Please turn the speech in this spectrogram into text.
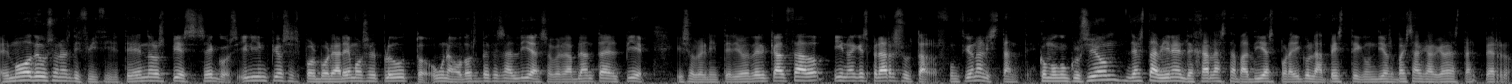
el modo de uso no es difícil. Teniendo los pies secos y limpios, espolvorearemos el producto una o dos veces al día sobre la planta del pie y sobre el interior del calzado y no hay que esperar resultados. Funciona al instante. Como conclusión, ya está bien el dejar las zapatillas por ahí con la peste que un día os vais a cargar hasta el perro.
